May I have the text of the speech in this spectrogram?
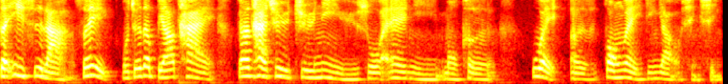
的意思啦。所以我觉得不要太。不要太去拘泥于说，哎，你某个位呃宫位一定要有行星，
